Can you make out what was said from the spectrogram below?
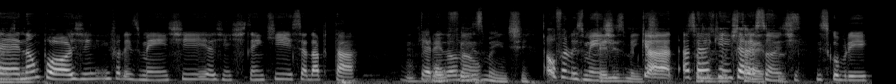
é, né? não pode, infelizmente, a gente tem que se adaptar, querendo Ou ou não. felizmente. Ou felizmente. Felizmente. A- até Somos que é interessante descobrir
